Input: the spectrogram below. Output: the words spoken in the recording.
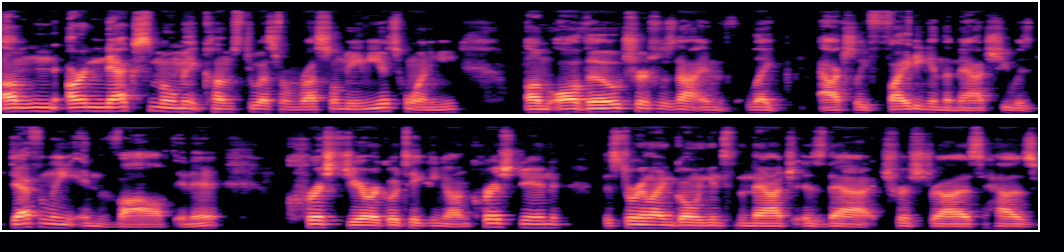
Um, our next moment comes to us from WrestleMania 20. Um, although Trish was not in, like actually fighting in the match, she was definitely involved in it. Chris Jericho taking on Christian. The storyline going into the match is that Trish Stratus has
